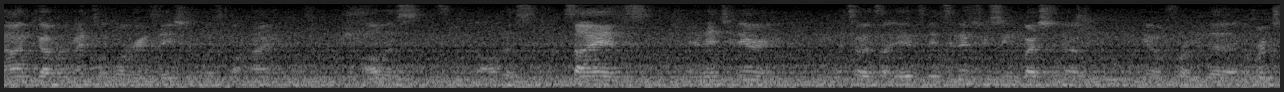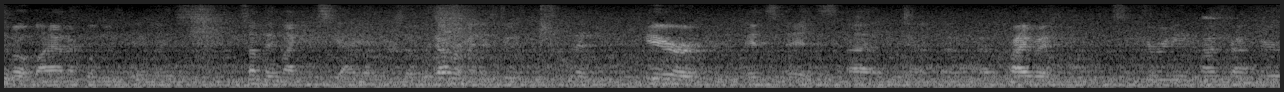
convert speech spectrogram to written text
non-governmental organization was behind all this all this science and engineering. And so it's it's, it's an interesting question of you know from the original bionic woman it was something like the CIA. So the government is doing this. And then here it's it's uh, know, a, a private security contractor,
